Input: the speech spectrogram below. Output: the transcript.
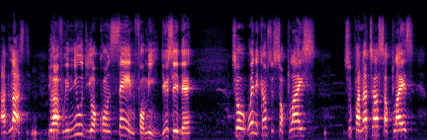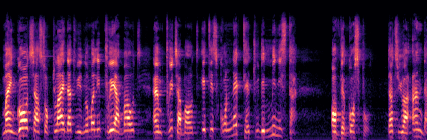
at last, you have renewed your concern for me. Do you see there? So when it comes to supplies, supernatural supplies, my God shall supply that we normally pray about and preach about. It is connected to the minister of the gospel that you are under.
